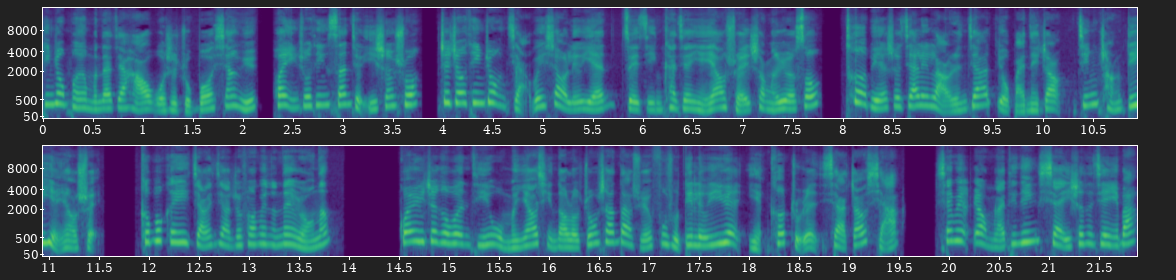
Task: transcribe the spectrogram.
听众朋友们，大家好，我是主播香鱼，欢迎收听三九医生说。这周听众假微笑留言，最近看见眼药水上了热搜，特别是家里老人家有白内障，经常滴眼药水，可不可以讲一讲这方面的内容呢？关于这个问题，我们邀请到了中山大学附属第六医院眼科主任夏朝霞，下面让我们来听听夏医生的建议吧。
